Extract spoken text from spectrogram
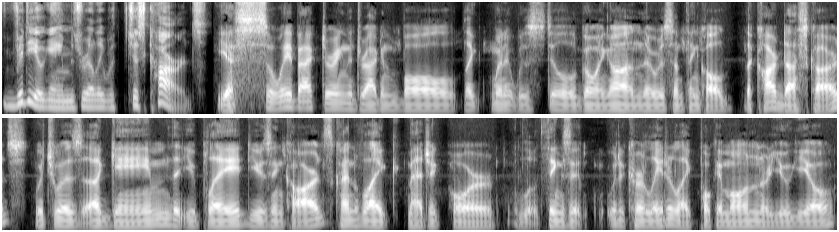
video games, really, with just cards. Yes, so way back during the Dragon Ball, like when it was still going on, there was something called the Card Carddass cards, which was a game that you played using cards, kind of like Magic or things that would occur later, like Pokemon or Yu Gi Oh!,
